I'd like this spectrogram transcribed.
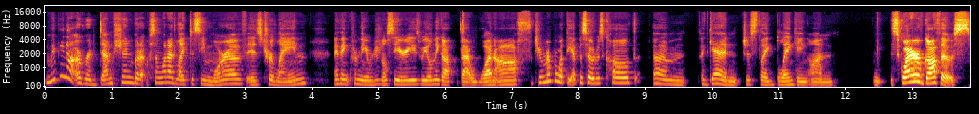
maybe not a redemption, but someone I'd like to see more of is Trelane. I think from the original series, we only got that one off. Do you remember what the episode was called? Um, again, just like blanking on Squire of Gothos.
